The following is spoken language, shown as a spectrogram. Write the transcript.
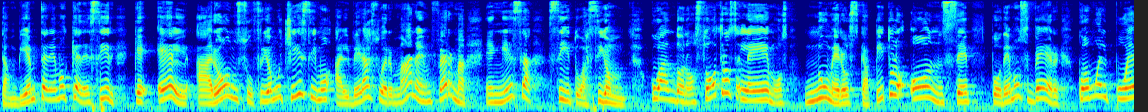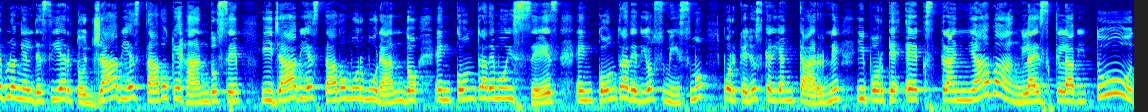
también tenemos que decir que él, Aarón, sufrió muchísimo al ver a su hermana enferma en esa situación. Cuando nosotros leemos números capítulo 11, podemos ver cómo el pueblo en el desierto ya había estado quejándose y ya había estado murmurando en contra de Moisés, en contra de Dios mismo, porque ellos querían carne y porque extrañaban la esclavitud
